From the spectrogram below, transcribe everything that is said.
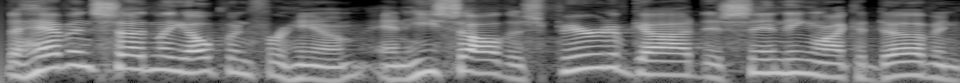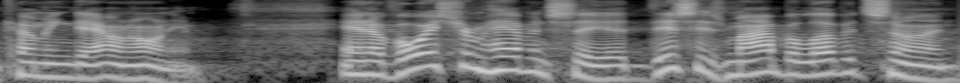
The heavens suddenly opened for him, and he saw the Spirit of God descending like a dove and coming down on him. And a voice from heaven said, This is my beloved Son,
